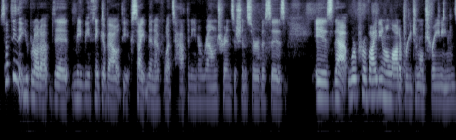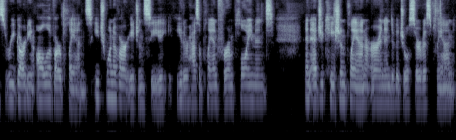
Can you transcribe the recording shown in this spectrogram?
Something that you brought up that made me think about the excitement of what's happening around transition services is that we're providing a lot of regional trainings regarding all of our plans. Each one of our agency either has a plan for employment, an education plan, or an individual service plan.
